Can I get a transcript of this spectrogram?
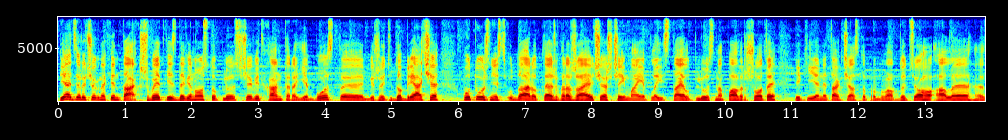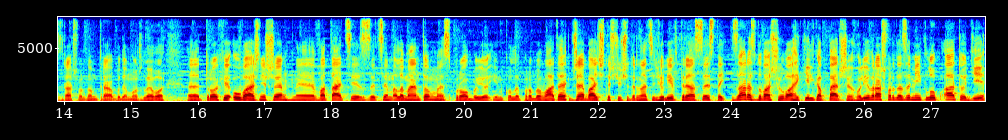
5 зірочок на фінтах, швидкість 90, плюс ще від Хантера є буст, е, біжить добряче. Потужність удару теж вражаюча, ще й має плейстайл плюс на павершоти, які я не так часто пробивав до цього, але е, з Рашфордом треба буде, можливо, е, трохи уважніше е, в атаці з цим елементом. Спробую інколи пробивати. Вже бачите, що 14 голів, 3 асисти. Зараз до вашої уваги кілька перших голів Рашфорда за мій клуб, а тоді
